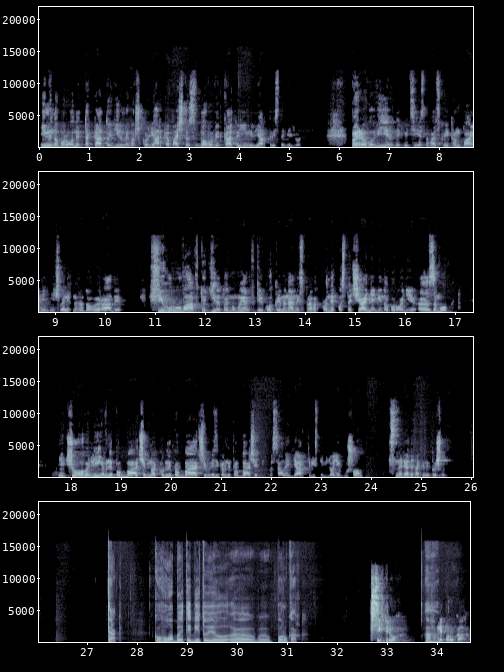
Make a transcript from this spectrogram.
І Міноборони така довірлива школярка, бачите, знову відкатує їй мільярд 300 мільйонів. Переговірник від цієї словацької компанії і член наглядової ради фігурував тоді, на той момент, в кількох кримінальних справах про непостачання Мінобороні е, замовлень. Нічого, Лієв не побачив, Накур не побачив, Резіков не побачив, підписали яр 300 мільйонів ушов, снаряди так і не прийшли. Так. Кого бити бітою е, по руках? Всіх трьох. Ага. Не по руках.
